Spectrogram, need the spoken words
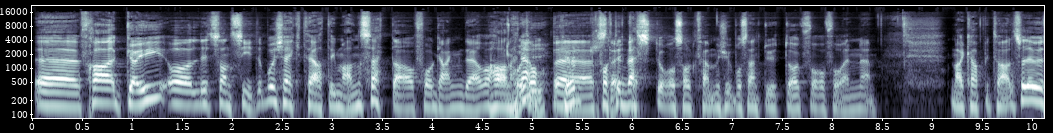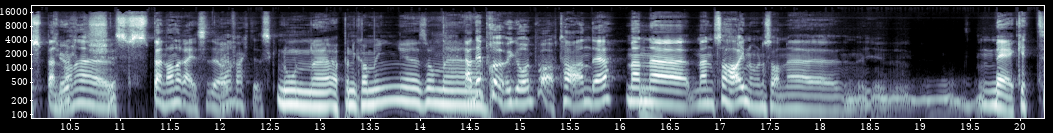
Uh, Fra gøy og litt sånn sideprosjekt til at jeg må ansette og få gang der. Og har nettopp uh, fått investor og solgt 25 ut òg for å få en eh, mer kapital. Så det er jo spennende, spennende reise, det òg, faktisk. Noen uh, up and coming eh, som er... Ja, det prøver jeg òg på. Ta an det. Men, eh, men så har jeg noen sånne meget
